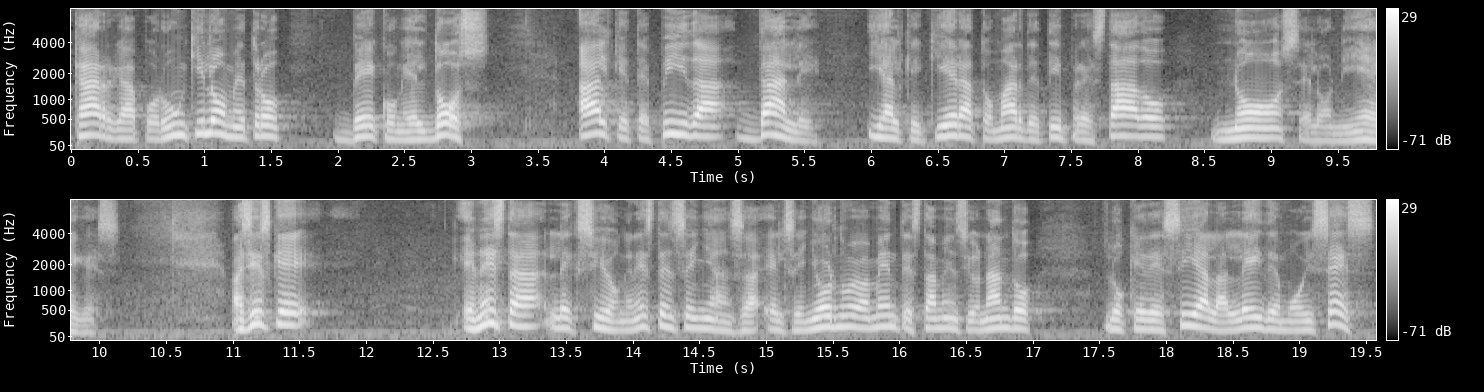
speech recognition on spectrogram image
carga por un kilómetro, ve con el dos. Al que te pida, dale, y al que quiera tomar de ti prestado, no se lo niegues. Así es que en esta lección, en esta enseñanza, el Señor nuevamente está mencionando lo que decía la ley de Moisés.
